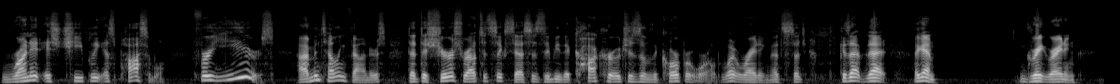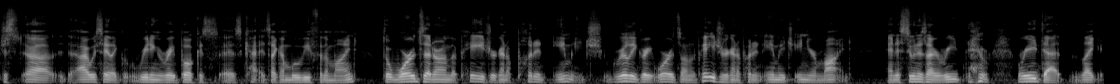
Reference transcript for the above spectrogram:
Run it as cheaply as possible. For years, I've been telling founders that the surest route to success is to be the cockroaches of the corporate world. What writing? That's such because that that again, great writing. Just uh, I always say like reading a great book is, is it's like a movie for the mind. The words that are on the page are going to put an image. Really great words on the page are going to put an image in your mind. And as soon as I read read that, like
